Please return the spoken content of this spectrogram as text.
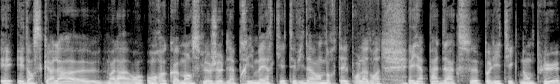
et, et, dans ce cas-là, euh, voilà, on, on, recommence le jeu de la primaire qui est évidemment mortel pour la droite. Et il n'y a pas d'axe politique non plus.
